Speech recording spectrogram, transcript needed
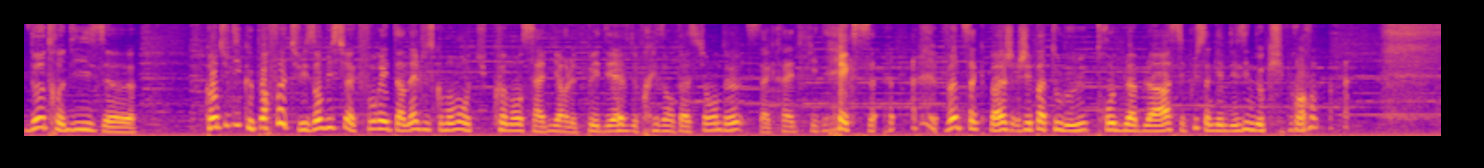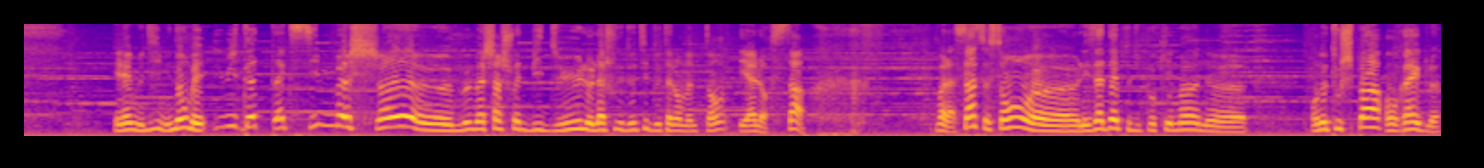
D'autres disent... Euh, quand tu dis que parfois tu es ambitieux avec Forêt Éternelle jusqu'au moment où tu commences à lire le PDF de présentation de Sacred Phoenix. 25 pages, j'ai pas tout lu, trop de blabla, c'est plus un game design document. Et là, il me dit, mais non, mais 8 attaques, 6 machin, euh, machin chouette bidule, l'ajout de deux types de talents en même temps. Et alors ça Voilà, ça, ce sont euh, les adeptes du Pokémon. Euh, on ne touche pas en règles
